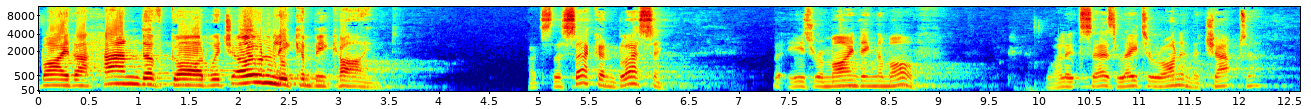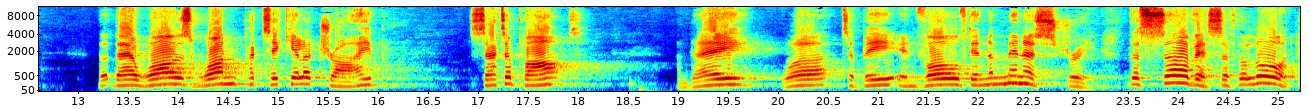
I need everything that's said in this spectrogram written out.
by the hand of God, which only can be kind. That's the second blessing that he's reminding them of. Well, it says later on in the chapter, that there was one particular tribe set apart, and they were to be involved in the ministry, the service of the Lord.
